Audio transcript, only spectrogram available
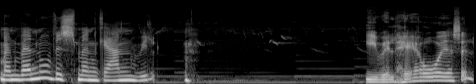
Men hvad nu, hvis man gerne vil? I vil have over jer selv.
